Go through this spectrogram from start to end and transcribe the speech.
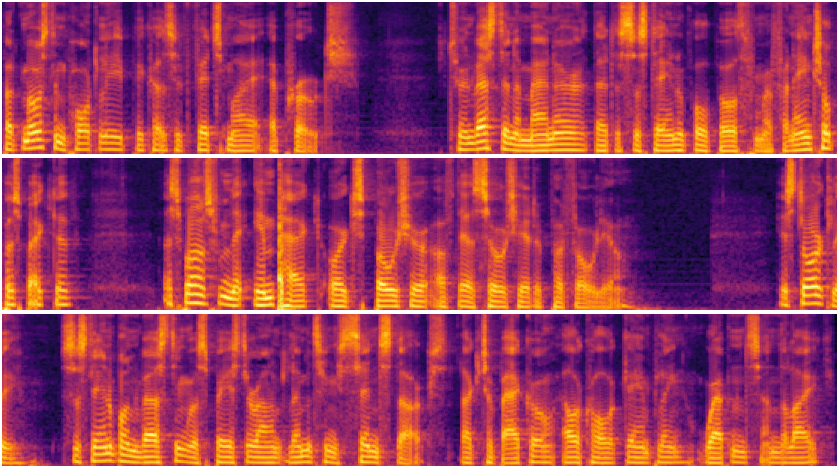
but most importantly because it fits my approach to invest in a manner that is sustainable both from a financial perspective as well as from the impact or exposure of the associated portfolio. Historically, sustainable investing was based around limiting sin stocks like tobacco, alcohol, gambling, weapons, and the like,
